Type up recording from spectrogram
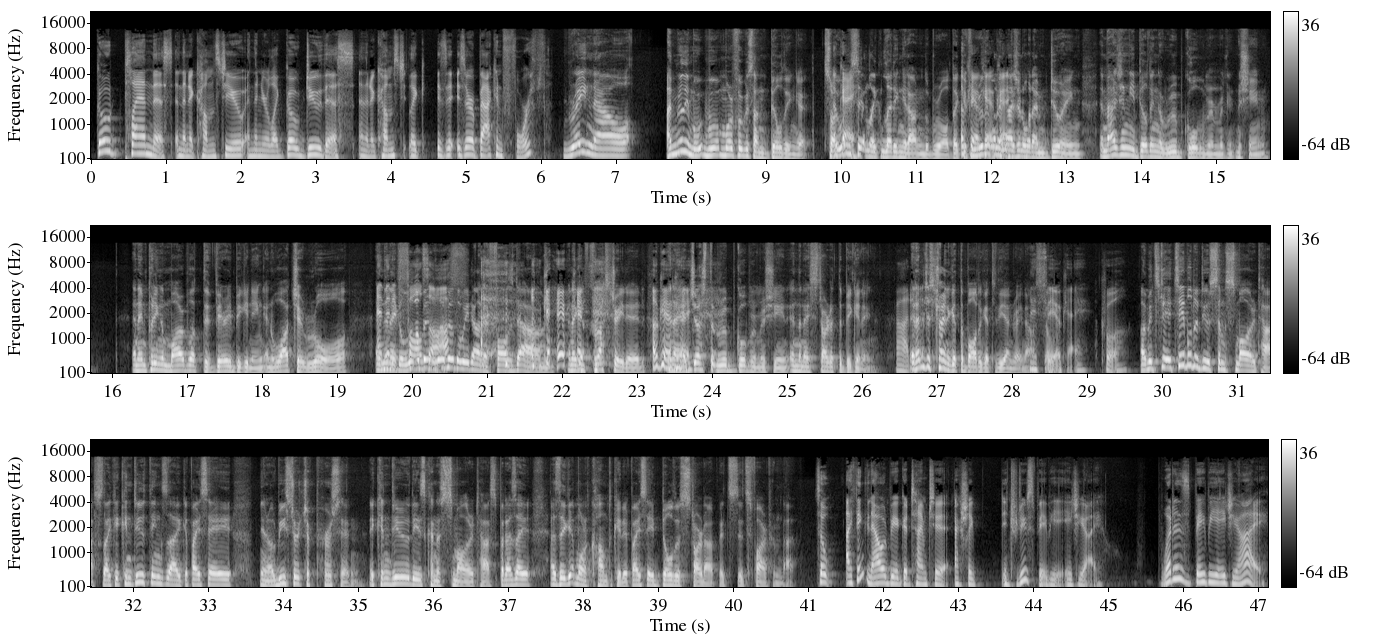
go plan this and then it comes to you and then you're like go do this and then it comes to like is it is there a back and forth? Right now i'm really mo- mo- more focused on building it. So i wouldn't say i'm like letting it out in the world. Like if you really okay, want to okay. imagine what i'm doing imagine me building a rube goldberg machine and i'm putting a marble at the very beginning and watch it roll And then, then like it a little falls little bit of off. the way down, it falls down, and I get frustrated. Okay, and I adjust the Rube Goldberg machine, and then I start at the beginning. Got and. I'm just trying to get the ball to get to the end right now. i so. see okay cool Um, it's it's able to do some smaller tasks. Like it can do things like if I say, you know, research a person, it can do these kind of smaller tasks. But as I as they get more complicated, if I say build a startup, it's it's far from that. So I think now would be a good time to actually introduce Baby AGI. What is Baby AGI?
